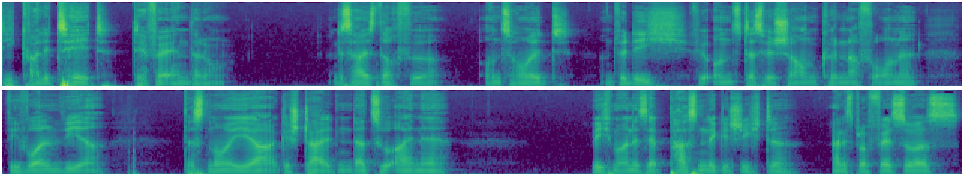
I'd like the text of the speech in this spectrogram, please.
Die Qualität der Veränderung. Das heißt auch für uns heute und für dich, für uns, dass wir schauen können nach vorne, wie wollen wir das neue Jahr gestalten. Dazu eine, wie ich meine, sehr passende Geschichte eines Professors,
